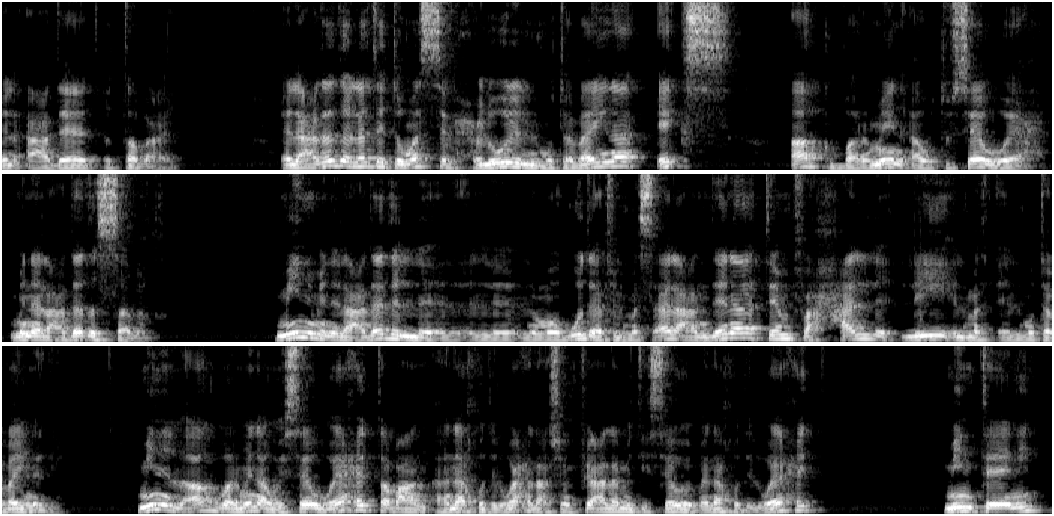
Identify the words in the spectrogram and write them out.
الأعداد الطبيعية. الأعداد التي تمثل حلول المتباينة x أكبر من أو تساوي واحد من الأعداد السابقة. مين من الأعداد اللي, موجودة في المسألة عندنا تنفع حل للمتباينة دي؟ مين اللي أكبر من أو يساوي واحد؟ طبعا هناخد الواحد عشان في علامة يساوي يبقى ناخد الواحد. مين تاني؟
